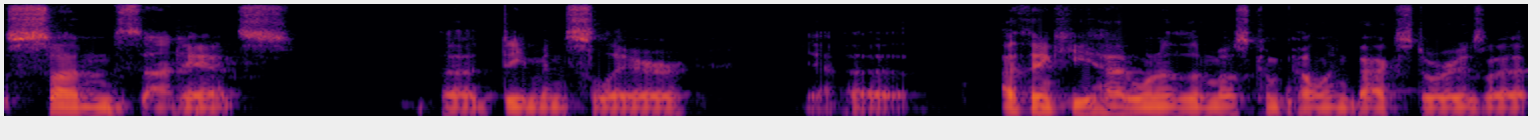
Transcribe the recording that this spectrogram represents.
Sun, Sun. Dance uh, Demon Slayer. Yeah. I think he had one of the most compelling backstories. I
